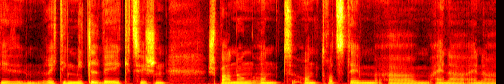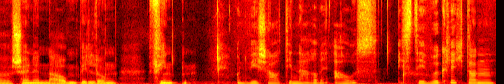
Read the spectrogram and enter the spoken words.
den richtigen Mittelweg zwischen Spannung und, und trotzdem ähm, einer, einer schönen Narbenbildung finden. Und wie schaut die Narbe aus? Ist die wirklich dann.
